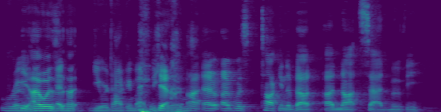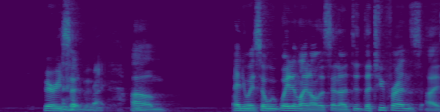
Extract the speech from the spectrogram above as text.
room Yeah, I was- uh, you were talking about the yeah, room I, I I was talking about a not sad movie, very sad movie. Right. Um. Anyway, so we waited in line all this, and uh, the, the two friends I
